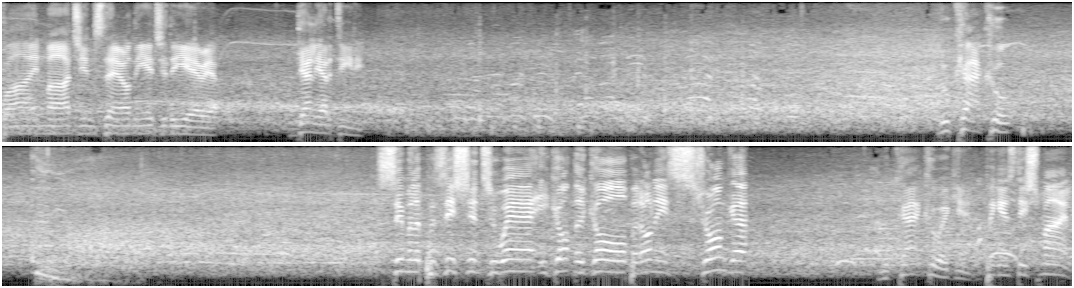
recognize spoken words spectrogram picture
Fine margins there on the edge of the area. Gagliardini. Lukaku. Similar position to where he got the goal, but on his stronger. Lukaku again, up against Ismajli.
